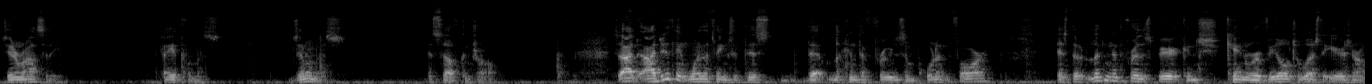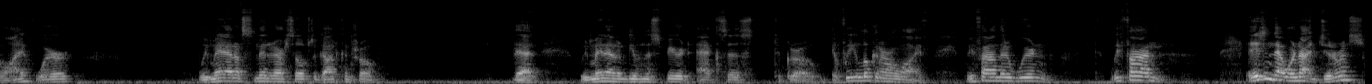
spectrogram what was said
generosity, faithfulness, gentleness, and self-control. So I, I, do think one of the things that this that looking at the fruit is important for is that looking at the fruit of the spirit can can reveal to us the areas in our life where we may not have submitted ourselves to God's control. That we may not have given the spirit access to grow. If we look in our life, we find that we're we find it isn't that we're not generous.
